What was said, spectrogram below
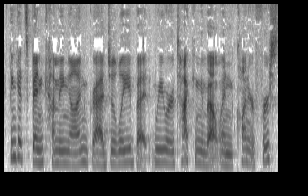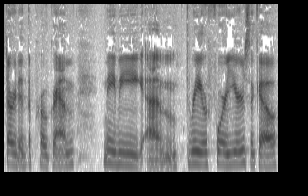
I think it's been coming on gradually, but we were talking about when Connor first started the program maybe um, three or four years ago,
